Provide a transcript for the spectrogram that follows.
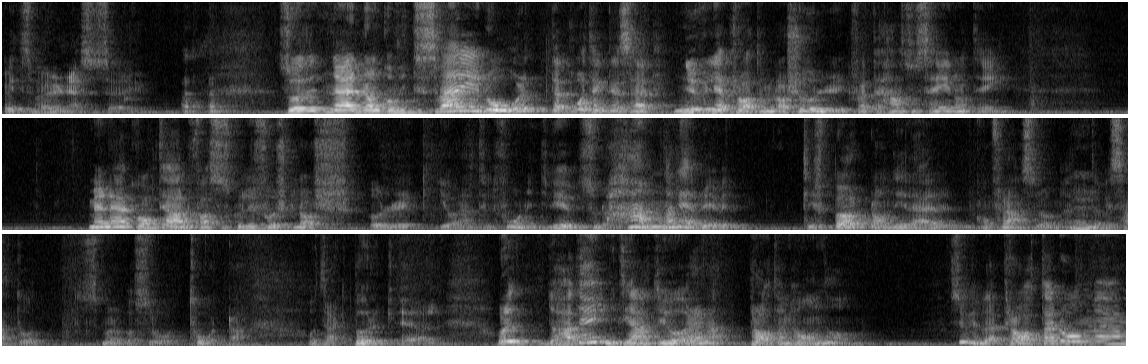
It's very necessary. Så när de kom hit till Sverige då året därpå tänkte jag så här, nu vill jag prata med Lars Ulrik för att det är han som säger någonting. Men när jag kom till Alfa så skulle först Lars Ulrik göra en telefonintervju. Så då hamnade jag bredvid Cliff Burton i det här konferensrummet där vi satt och åt smörgåsråd, tårta och drack burköl. Och då hade jag ingenting annat att göra än att prata med honom. Så vi började prata då om, eh,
